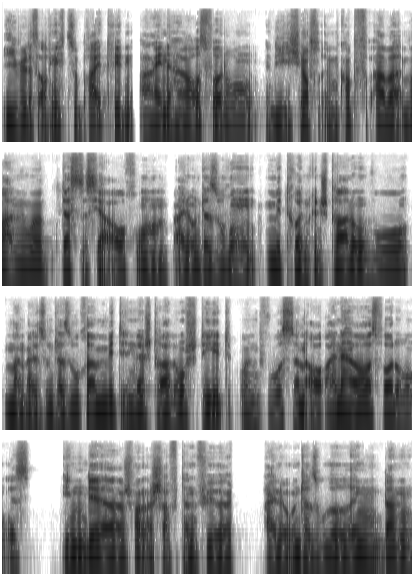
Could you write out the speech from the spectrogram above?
Ich will das auch nicht zu breit reden. Eine Herausforderung, die ich noch im Kopf habe, war nur, dass es ja auch um eine Untersuchung mit Röntgenstrahlung, wo man als Untersucher mit in der Strahlung steht und wo es dann auch eine Herausforderung ist, in der Schwangerschaft dann für eine Untersucherin dann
